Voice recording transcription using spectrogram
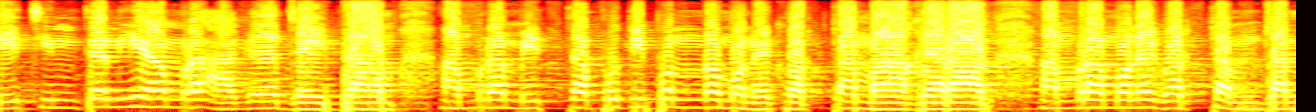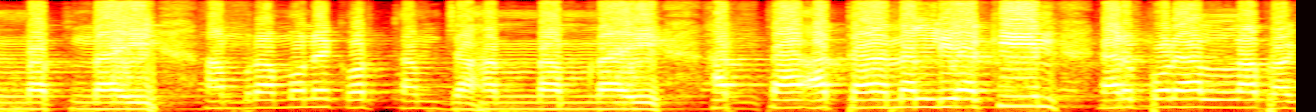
এই চিন্তা নিয়ে আমরা আগে যাইতাম। আমরা মিথ্যা প্রতিপন্ন মনে করতাম, আখেরাত। আমরা মনে করতাম, জান্নাত নাই। আমরা মনে করতাম জাহান্নাম নাই। হাত্তা আতানাল ইয়াকিন। এরপরে আল্লাহ পাক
